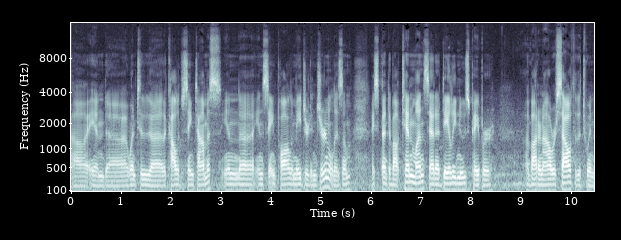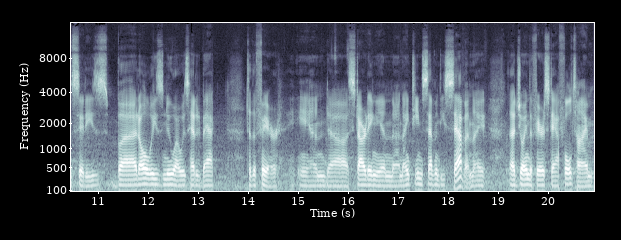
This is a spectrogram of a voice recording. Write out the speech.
Uh, and uh, went to uh, the College of St. Thomas in, uh, in St. Paul and majored in journalism. I spent about 10 months at a daily newspaper about an hour south of the Twin Cities, but always knew I was headed back to the fair. And uh, starting in 1977, I joined the fair staff full time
